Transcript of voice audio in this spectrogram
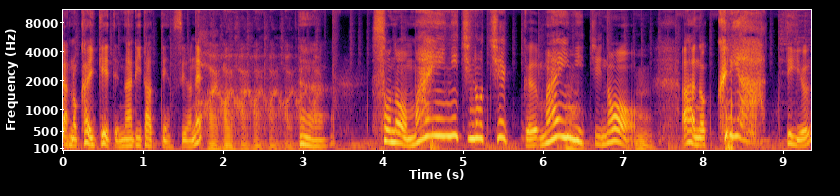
あの会計って成り立ってんすよね。はいはいはいはいはいはういはい。んその毎日のチェック毎日の,、うん。あのクリアっていう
